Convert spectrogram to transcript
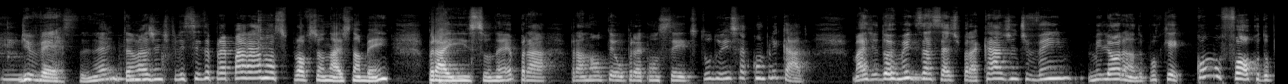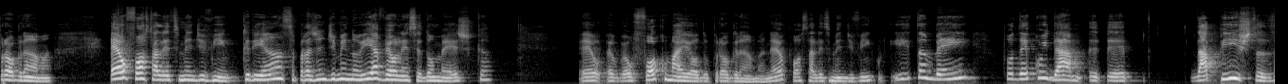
uhum. diversa, né? Então a gente precisa preparar nossos profissionais também para isso, né? Para não ter o preconceito, tudo isso é complicado. Mas de 2017 para cá a gente vem melhorando, porque como o foco do programa é o fortalecimento de vínculo criança para a gente diminuir a violência doméstica, é, é, é, o foco maior do programa, né? O fortalecimento de vínculo e também poder cuidar, é, é dar pistas,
